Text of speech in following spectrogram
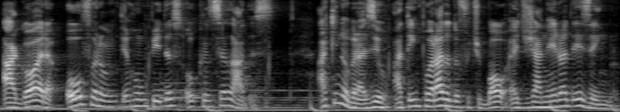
agora ou foram interrompidas ou canceladas. Aqui no Brasil, a temporada do futebol é de janeiro a dezembro,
